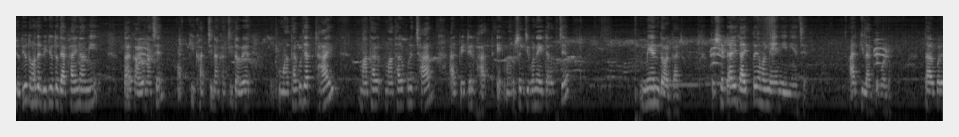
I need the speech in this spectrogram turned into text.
যদিও তোমাদের ভিডিওতে দেখাই না আমি, তার কারণ আছে, কি খাচ্ছি না খাচ্ছি, তবে মাথা গুজার ঠাই, মাথা, মাথার উপরে ছাদ আর পেটের ভাত। মানুষের জীবনে এটা হচ্ছে মেন দরকার। তো সেটাই দায়িত্বই আমার মেয়ে নিয়ে নিয়েছে। আর কি লাগবে বলো? তারপরে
